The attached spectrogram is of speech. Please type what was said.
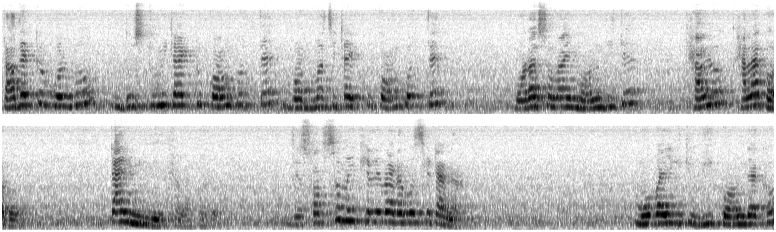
তাদেরকে বলব দুষ্টুমিটা একটু কম করতে বদমাশিটা একটু কম করতে পড়াশোনায় মন দিতে খেলো খেলা করো। টাইম নিয়ে খেলা করো। যে সবসময় খেলে বেড়াবো সেটা না। মোবাইল টিভি কম দেখো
